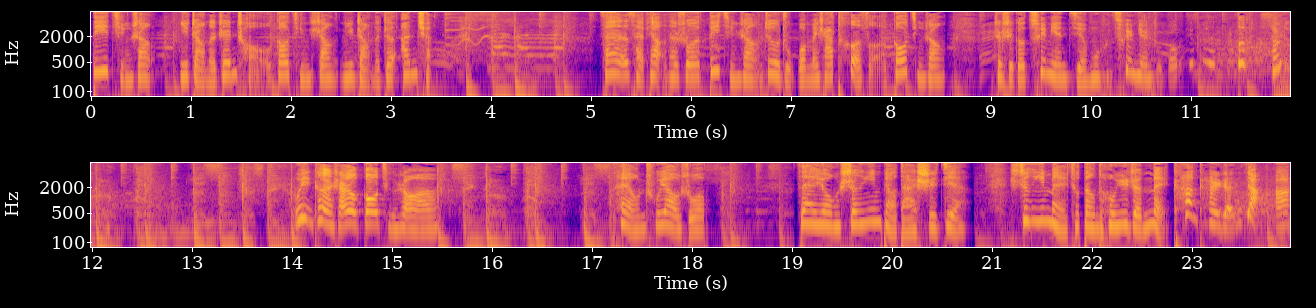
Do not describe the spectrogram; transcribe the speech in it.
低情商，你长得真丑；高情商，你长得真安全。彩彩的彩票，他说低情商，这个主播没啥特色；高情商，这是个催眠节目，催眠主播。我给你看看啥叫高情商啊！太阳出药说，在用声音表达世界，声音美就等同于人美，看看人家啊！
